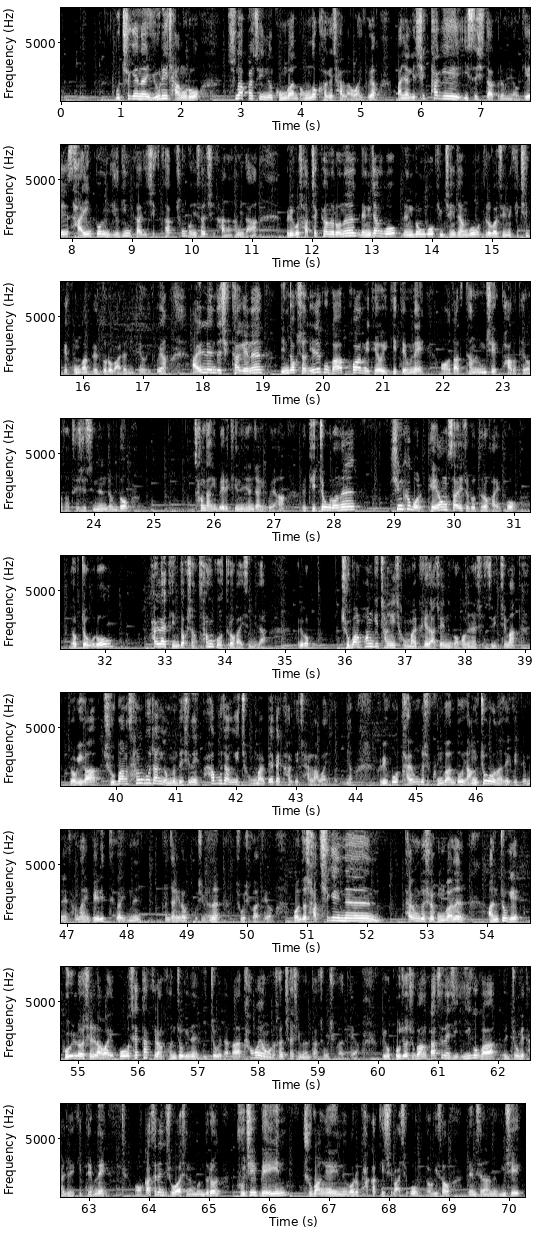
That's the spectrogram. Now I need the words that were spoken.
우측에는 유리장으로 수납할 수 있는 공간 넉넉하게 잘 나와 있고요. 만약에 식탁이 있으시다 그러면 여기에 4인 또는 6인까지 식탁 충분히 설치 가능합니다. 그리고 좌측편으로는 냉장고, 냉동고, 김치냉장고 들어갈 수 있는 키친픽 공간 별도로 마련이 되어 있고요. 아일랜드 식탁에는 인덕션 1구가 포함이 되어 있기 때문에 어, 따뜻한 음식 바로 데워서 드실 수 있는 점도 상당히 메리트 있는 현장이고요. 뒤쪽으로는 싱크볼 대형 사이즈로 들어가 있고 옆쪽으로 하이라이트 인덕션 3구 들어가 있습니다. 그리고 주방 환기창이 정말 크게 낮아 있는 거 확인하실 수 있지만 여기가 주방 상부장이 없는 대신에 하부장이 정말 빼백하게 잘 나와 있거든요. 그리고 다용도실 공간도 양쪽으로 낮아 있기 때문에 상당히 메리트가 있는 현장이라고 보시면 좋으실 것 같아요. 먼저 좌측에 있는 다용도실 공간은 안쪽에 보일러실 나와 있고 세탁기랑 건조기는 이쪽에다가 타워형으로 설치하시면 딱 좋으실 것 같아요. 그리고 보조 주방 가스레인지 2구가 왼쪽에 달려 있기 때문에 어, 가스레인지 좋아하시는 분들은 굳이 메인 주방에 있는 거를 바깥 끼지 마시고 여기서 냄새나는 음식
